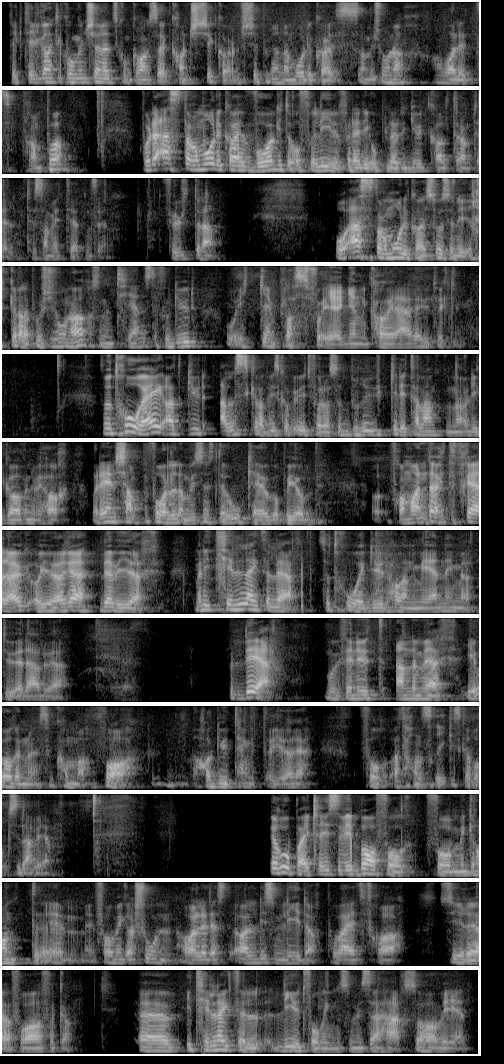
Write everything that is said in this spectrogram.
fikk tilgang til kongens skjønnhetskonkurranse, kanskje kanskje pga. Mordekais ambisjoner. Han var litt frempå. Både Ester og Mordekai våget å ofre livet for det de opplevde Gud kalte dem til, til samvittigheten sin. Fulgte den. Og Ester og Mordekai så sine yrker eller posisjoner som en tjeneste for Gud og ikke en plass for egen karriereutvikling. Så tror jeg at Gud elsker at vi skal få utfordre oss og bruke de talentene og de gavene vi har. Og det er en kjempefordel om vi syns det er ok å gå på jobb fra mandag til fredag og gjøre det vi gjør. Men i tillegg til det så tror jeg Gud har en mening med at du er der du er. Og det må vi finne ut enda mer i årene som kommer. Hva har Gud tenkt å gjøre for at Hans rike skal vokse der vi er? Europa er i krise. Vi ba for, for, migrant, eh, for migrasjonen og alle de, alle de, som lider på vei fra Syria og fra Afrika. Uh, I tillegg til de utfordringene som vi ser her, så har vi et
